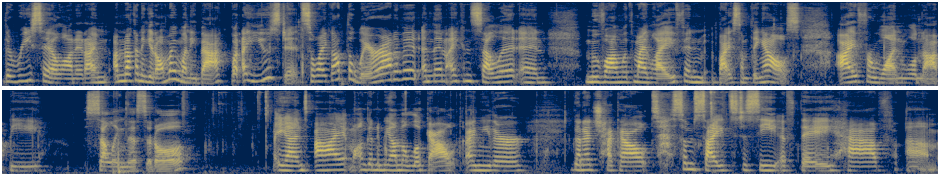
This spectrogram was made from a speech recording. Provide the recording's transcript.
the resale on it. I'm, I'm not going to get all my money back, but I used it. So I got the wear out of it and then I can sell it and move on with my life and buy something else. I, for one, will not be selling this at all. And I'm going to be on the lookout. I'm either going to check out some sites to see if they have um,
